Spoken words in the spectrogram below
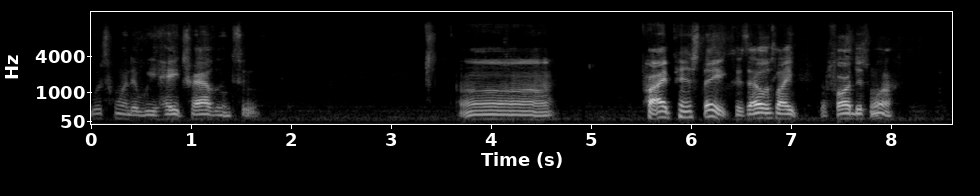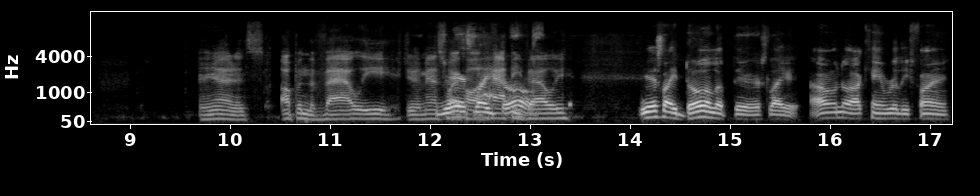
Which one did we hate traveling to? Um, uh, probably Penn State because that was like the farthest one. Yeah, and it's up in the valley. Man, that's yeah, why I call like it Happy Valley. Yeah, it's like dull up there. It's like I don't know. I can't really find.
